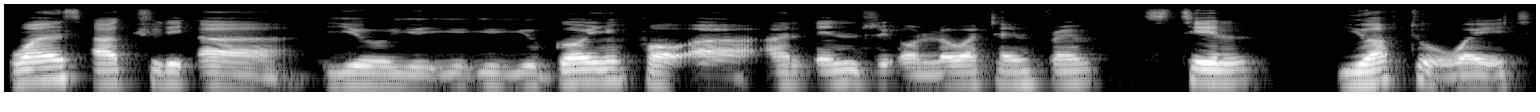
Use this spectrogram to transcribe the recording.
Once actually uh you you you you going for uh, an entry on lower time frame, still you have to wait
